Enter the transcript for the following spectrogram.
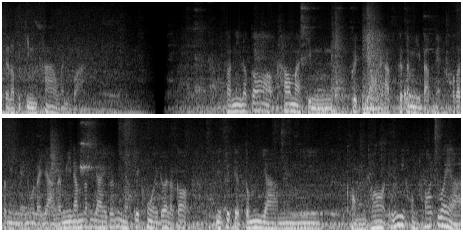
เดี๋ยวเราไปกินข้าวกันดีกว่า ตอนนี้เราก็เข้ามากินก๋วยเตี๋ยวนะครับ ก็จะมีแบบเนี่ยเขาก็จะมีเมนูหลายอย่างแล้วมีน้ำลำไยด้วยมีน้ำเก๊กฮวยด้วย แล้วก็มีก๋วยเตี๋ยวต้มยำมีของทอดอุ้ยมีของทอดด้วยอะ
